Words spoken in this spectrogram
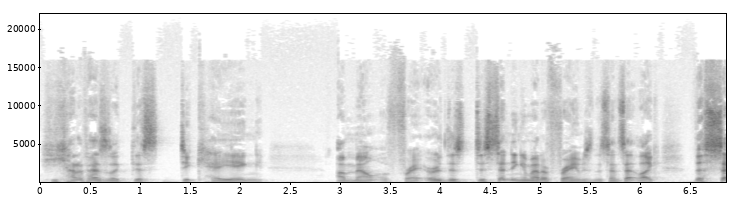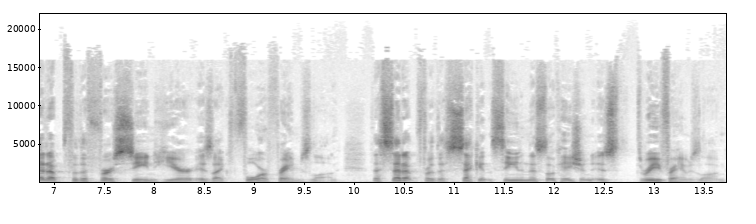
he kind of has like this decaying amount of frame or this descending amount of frames in the sense that like the setup for the first scene here is like four frames long. The setup for the second scene in this location is three frames long.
